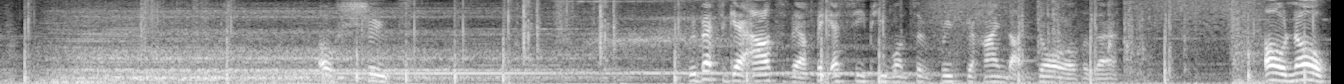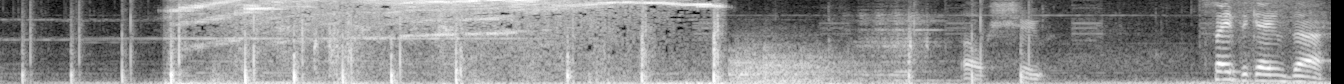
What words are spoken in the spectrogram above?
Oh shoot. We better get out of here. I think SCP-173 is behind that door over there. Oh no. Save the game there.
